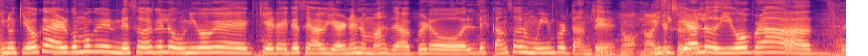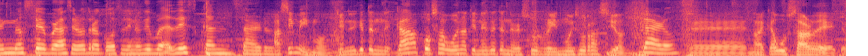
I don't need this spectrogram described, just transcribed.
y no quiero caer como que en eso de que lo único que quiere es que sea viernes nomás ya, pero el descanso es muy importante. No- no hay Ni que siquiera lo digo para, no sé, para hacer otra cosa, sino que para descansar. Así mismo, tiene que tener, cada cosa buena tiene que tener su ritmo y su ración. Claro. Eh, no hay que abusar de ello.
